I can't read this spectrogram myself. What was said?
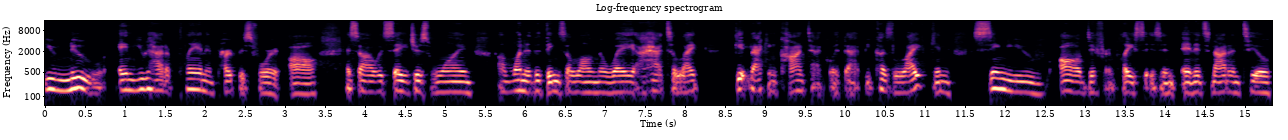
you knew and you had a plan and purpose for it all. And so I would say just one, um, one of the things along the way, I had to like get back in contact with that because life can send you all different places. And, and it's not until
